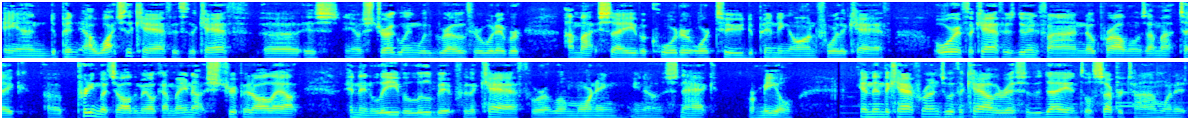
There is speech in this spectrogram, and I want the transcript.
And depending, I'll watch the calf. If the calf uh, is you know struggling with growth or whatever, I might save a quarter or two depending on for the calf. Or if the calf is doing fine, no problems, I might take uh, pretty much all the milk. I may not strip it all out and then leave a little bit for the calf for a little morning, you know, snack or meal. And then the calf runs with the cow the rest of the day until supper time when it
